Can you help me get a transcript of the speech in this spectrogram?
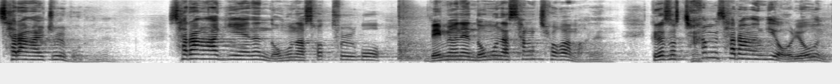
사랑할 줄 모르는 사랑하기에는 너무나 서툴고 내면에 너무나 상처가 많은 그래서 참 사랑하기 어려운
